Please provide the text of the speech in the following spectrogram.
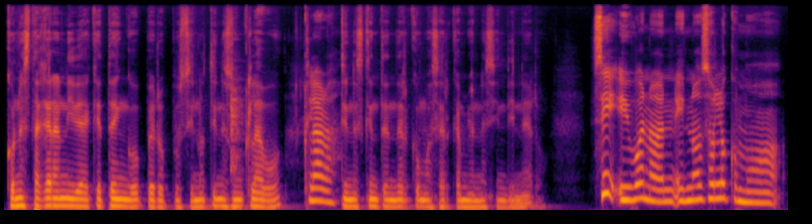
con esta gran idea que tengo, pero pues si no tienes un clavo, Claro. tienes que entender cómo hacer camiones sin dinero. Sí, y bueno, y no solo como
